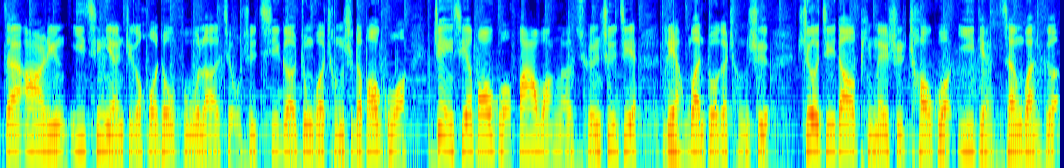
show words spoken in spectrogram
在二零一七年，这个货兜服务了九十七个中国城市的包裹，这些包裹发往了全世界两万多个城市，涉及到品类是超过一点三万个。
